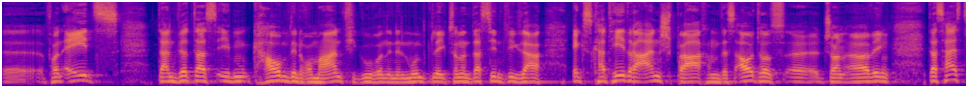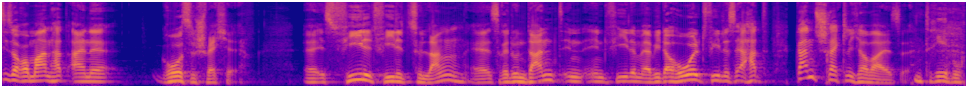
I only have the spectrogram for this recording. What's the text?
äh, von AIDS, dann wird das eben kaum den Romanfiguren in den Mund gelegt, sondern das sind, wie gesagt, ex cathedra Ansprachen des Autors äh, John Irving. Das heißt, dieser Roman hat eine große Schwäche. Er ist viel, viel zu lang. Er ist redundant in, in vielem. Er wiederholt vieles. Er hat ganz schrecklicherweise Ein Drehbuch.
